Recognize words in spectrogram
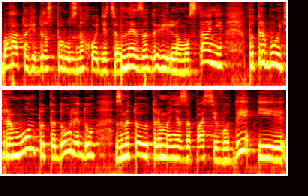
Багато гідроспоруд знаходяться в незадовільному стані, потребують ремонту та догляду з метою утримання запасів води і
